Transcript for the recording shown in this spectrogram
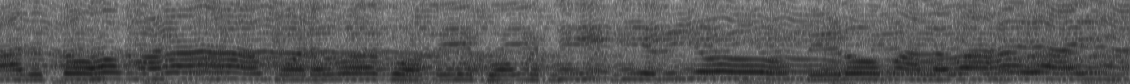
આજ તો મારા મળવ ગોમે ગોમથી દેવીઓ મેળો માલવા આવી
